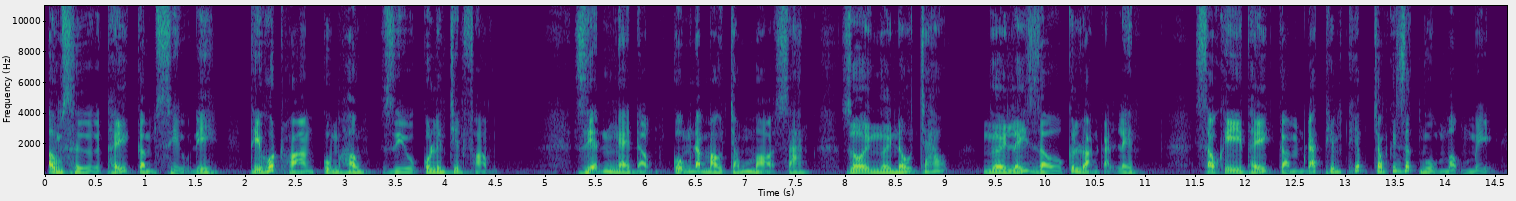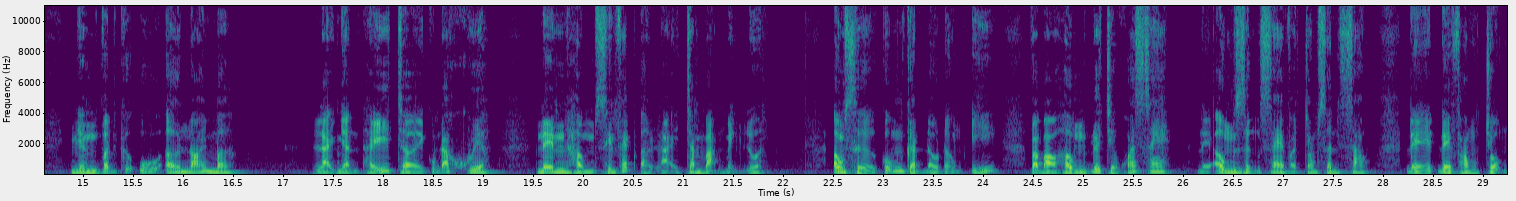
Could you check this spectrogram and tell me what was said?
Ông Sử thấy Cẩm xỉu đi thì hốt hoảng cùng Hồng dìu cô lên trên phòng. Diễn nghe động cũng đã mau chóng mò sang, rồi người nấu cháo, người lấy dầu cứ loạn cả lên. Sau khi thấy Cẩm đã thiêm thiếp trong cái giấc ngủ mộng mị, nhưng vẫn cứ ú ớ nói mơ. Lại nhận thấy trời cũng đã khuya, nên Hồng xin phép ở lại chăm bạn mình luôn. Ông Sử cũng gật đầu đồng ý và bảo Hồng đưa chìa khóa xe để ông dựng xe vào trong sân sau để đề phòng trộm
